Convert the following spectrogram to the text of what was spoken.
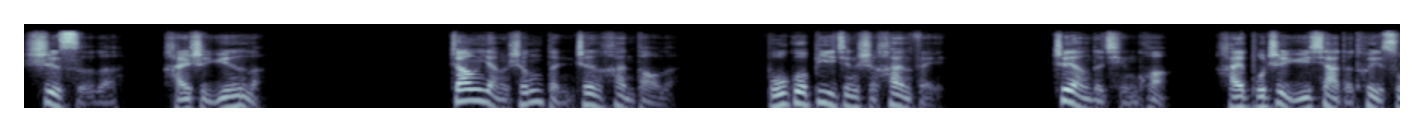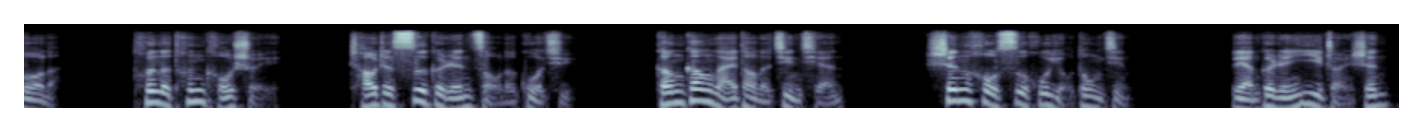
是死了还是晕了？张养生本震撼到了，不过毕竟是悍匪，这样的情况。”还不至于吓得退缩了，吞了吞口水，朝着四个人走了过去。刚刚来到了近前，身后似乎有动静，两个人一转身，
